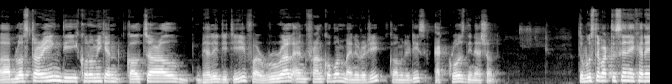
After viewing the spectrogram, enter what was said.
uh, bolstering the economic and cultural validity for rural and francophone minority communities across the nation. তো বুঝতে পারতেছেন এখানে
